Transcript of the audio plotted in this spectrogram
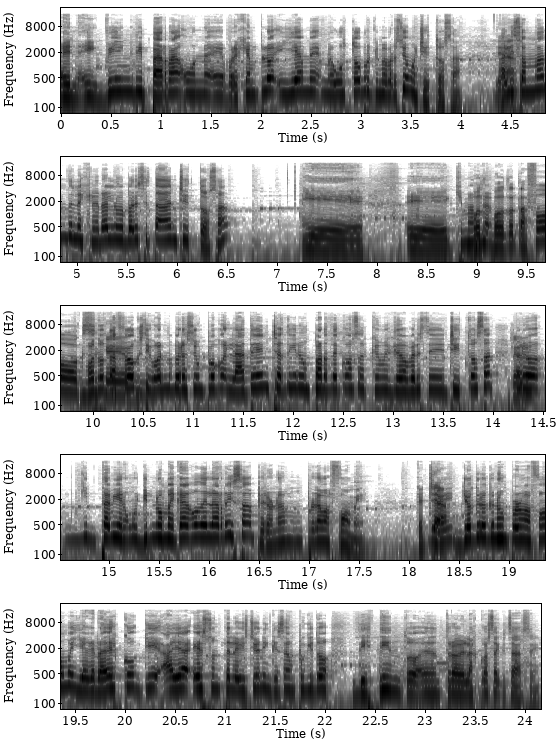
en, en Ingrid Parra, un, eh, por ejemplo, y ella me, me gustó porque me pareció muy chistosa. Ya. Alison Mandel en general no me parece tan chistosa. Eh, eh, ¿qué más Bot- me- Botota Fox. Botota que- Fox igual me pareció un poco. La tencha tiene un par de cosas que me quedó parece chistosa. Claro. Pero está bien, yo no me cago de la risa, pero no es un programa fome. ¿Cachai? Yo creo que no es un programa fome y agradezco que haya eso en televisión y que sea un poquito distinto dentro de las cosas que se hace.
